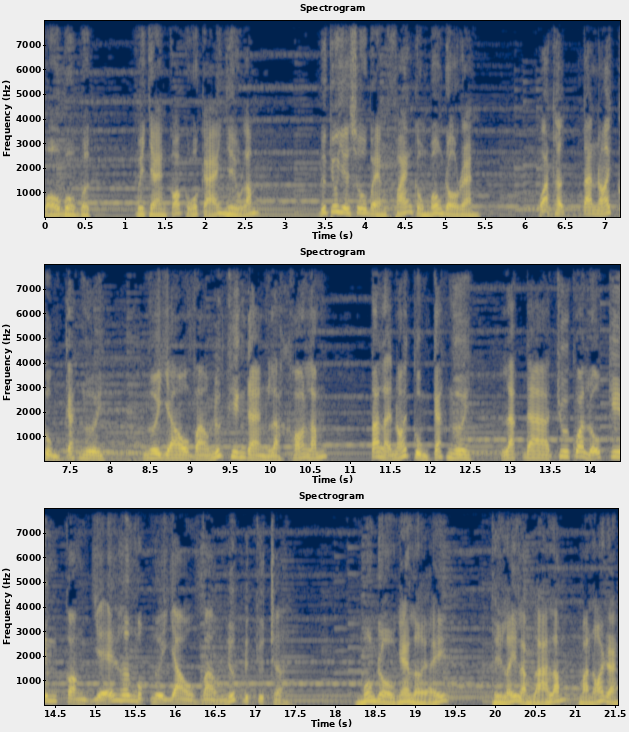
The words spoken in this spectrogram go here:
bộ buồn bực, vì chàng có của cải nhiều lắm. Đức Chúa Giêsu bèn phán cùng môn đồ rằng, Quả thật ta nói cùng các ngươi, người giàu vào nước thiên đàng là khó lắm. Ta lại nói cùng các ngươi, lạc đà chui qua lỗ kim còn dễ hơn một người giàu vào nước Đức Chúa Trời. Môn đồ nghe lời ấy, thì lấy làm lạ lắm mà nói rằng,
